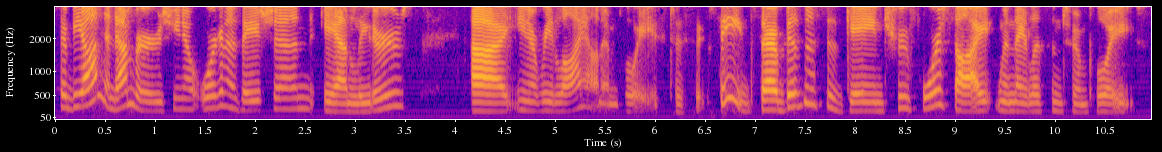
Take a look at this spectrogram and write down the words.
so beyond the numbers you know organization and leaders uh, you know rely on employees to succeed so businesses gain true foresight when they listen to employees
